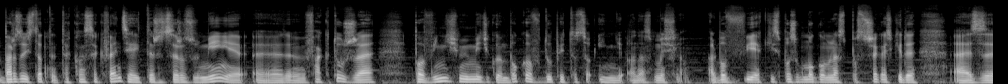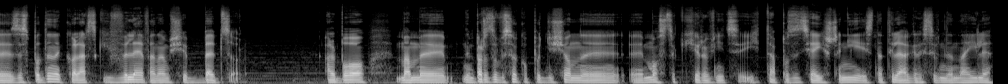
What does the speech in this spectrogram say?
bardzo istotne, ta konsekwencja i też zrozumienie e, faktu, że powinniśmy mieć głęboko w dupie to, co inni o nas myślą, albo w jaki sposób mogą nas postrzegać, kiedy e, z, ze spodenek kolarskich wylewa nam się bebzol albo mamy bardzo wysoko podniesiony e, mostek kierownicy i ta pozycja jeszcze nie jest na tyle agresywna, na ile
